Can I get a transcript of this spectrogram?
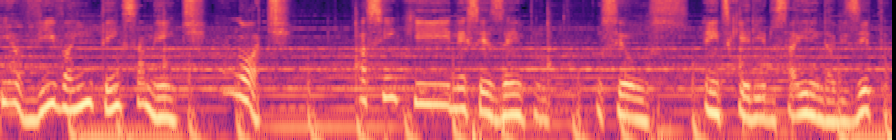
e a viva intensamente. Note, assim que nesse exemplo os seus entes queridos saírem da visita,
